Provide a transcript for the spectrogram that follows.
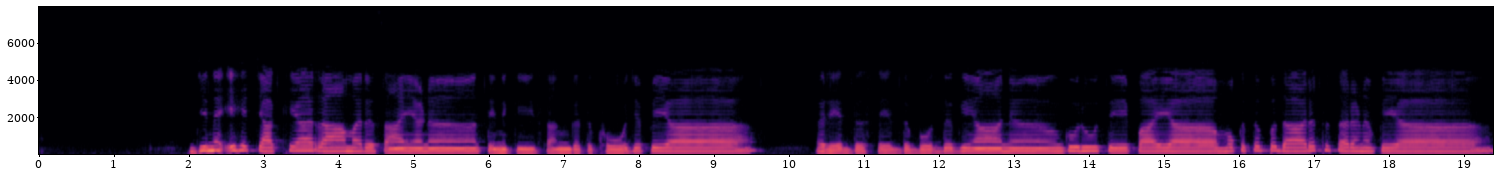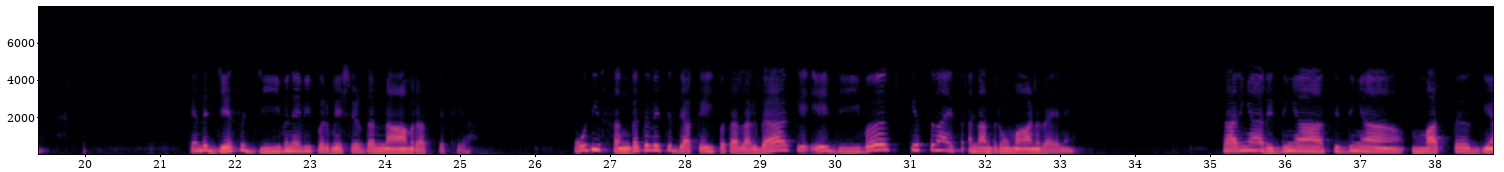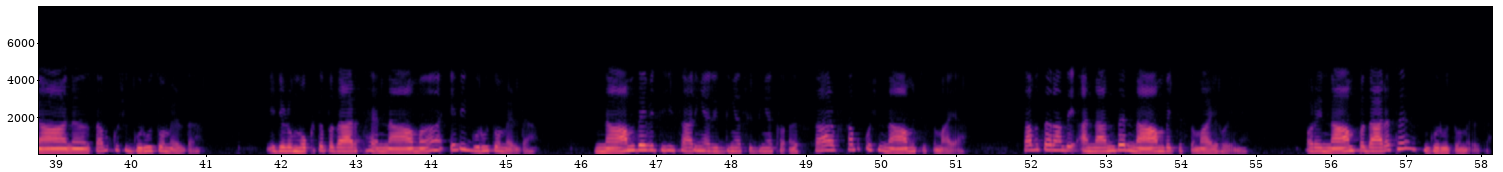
ਜਿਨ ਇਹ ਚਾਖਿਆ RAM ਰਸਾਇਣ ਤਿਨ ਕੀ ਸੰਗਤ ਖੋਜ ਪਿਆ। ਰਿੱਧ ਸਿੱਧ ਬੁੱਧ ਗਿਆਨ, ਗੁਰੂ ਤੇ ਪਾਇਆ, ਮੁਕਤ ਪਦਾਰਥ ਸਰਣ ਪਿਆ। ਕਹਿੰਦੇ ਜਿਸ ਜੀਵ ਨੇ ਵੀ ਪਰਮੇਸ਼ਰ ਦਾ ਨਾਮ ਰਸ ਚਖਿਆ, ਉਹਦੀ ਸੰਗਤ ਵਿੱਚ ਜਾ ਕੇ ਹੀ ਪਤਾ ਲੱਗਦਾ ਕਿ ਇਹ ਜੀਵ ਕਿਸ ਤਰ੍ਹਾਂ ਇਸ ਆਨੰਦ ਨੂੰ ਮਾਣ ਰਹੇ ਨੇ। ਸਾਰੀਆਂ ਰਿੱਧੀਆਂ, ਸਿੱਧੀਆਂ, ਮੱਤ, ਗਿਆਨ, ਸਭ ਕੁਝ ਗੁਰੂ ਤੋਂ ਮਿਲਦਾ। ਇਹ ਜਿਹੜਾ ਮੁਕਤ ਪਦਾਰਥ ਹੈ ਨਾਮ, ਇਹ ਵੀ ਗੁਰੂ ਤੋਂ ਮਿਲਦਾ। ਨਾਮ ਦੇ ਵਿੱਚ ਹੀ ਸਾਰੀਆਂ ਰਿੱਧੀਆਂ, ਸਿੱਧੀਆਂ ਸਾਰ, ਸਭ ਕੁਝ ਨਾਮ 'ਚ ਸਮਾਇਆ। ਸਭ ਤਰ੍ਹਾਂ ਦੇ ਆਨੰਦ ਨਾਮ ਵਿੱਚ ਸਮਾਏ ਹੋਏ ਨੇ। ਔਰ ਇਹ ਨਾਮ ਪਦਾਰਥ ਗੁਰੂ ਤੋਂ ਮਿਲਦਾ।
